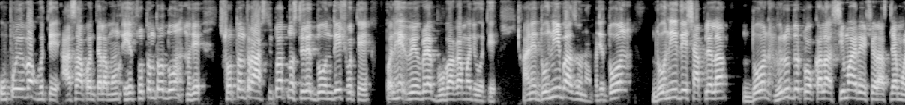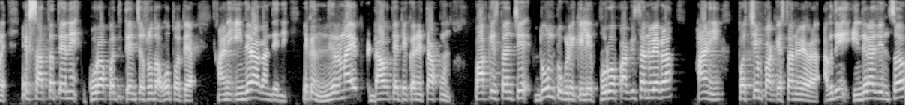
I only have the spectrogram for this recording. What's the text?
उपविभाग होते असं आपण त्याला म्हणू हे स्वतंत्र दोन म्हणजे स्वतंत्र अस्तित्वात नसलेले दोन देश होते पण हे वेगवेगळ्या भूभागामध्ये होते. आणि दोन्ही बाजूनं म्हणजे दोन दोन्ही देश आपल्याला दोन विरुद्ध टोकाला सीमा रेषेवर असल्यामुळे एक सातत्याने कुरापती त्यांच्या सुद्धा होत होत्या आणि इंदिरा गांधींनी एक निर्णायक डाव त्या ठिकाणी टाकून पाकिस्तानचे दोन तुकडे केले. पूर्व पाकिस्तान वेगळा आणि पश्चिम पाकिस्तान वेगळा. अगदी इंदिराजींचं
